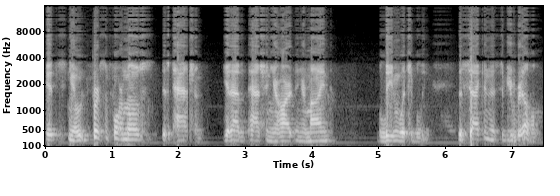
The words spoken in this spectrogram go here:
It's, you know, first and foremost is passion. You gotta have the passion in your heart and your mind, believe in what you believe. The second is to be real.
